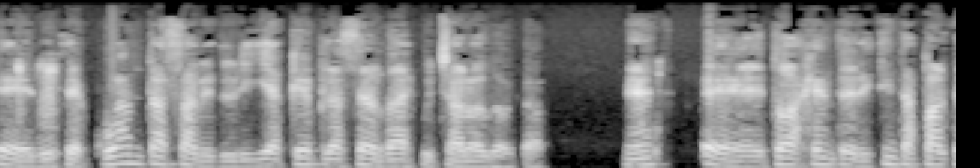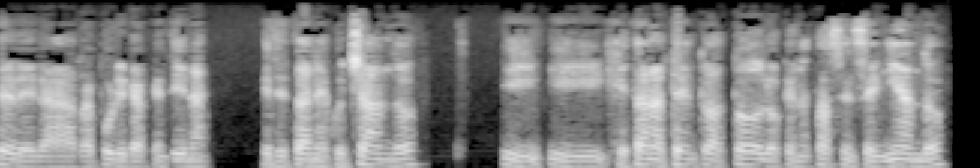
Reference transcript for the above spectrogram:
dice, cuánta sabiduría, qué placer da escucharlo al doctor. Eh, toda gente de distintas partes de la República Argentina que te están escuchando y, que están atentos a todo lo que nos estás enseñando,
